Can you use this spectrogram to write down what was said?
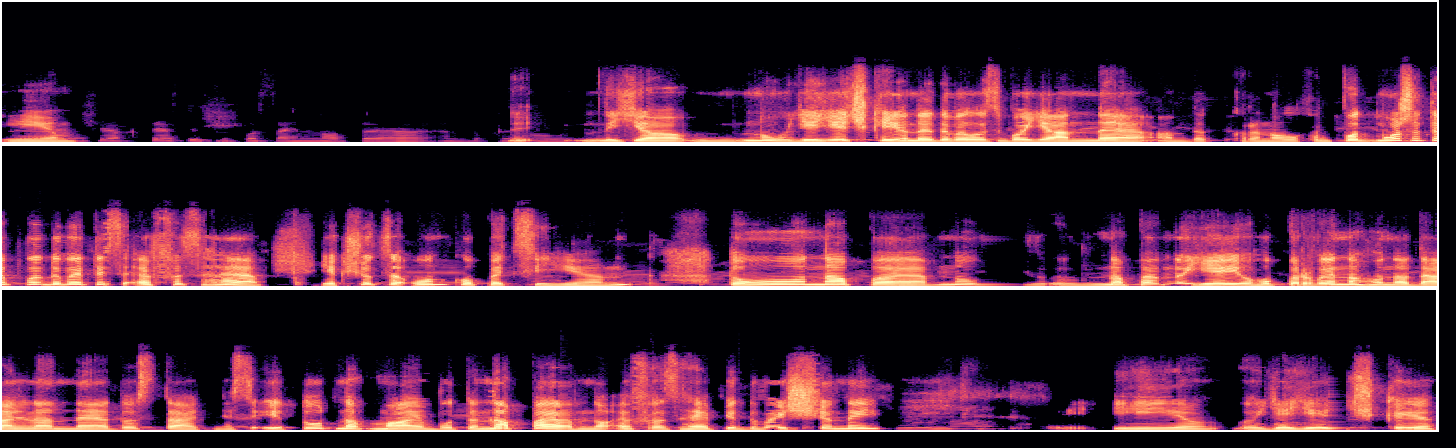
І я ну яєчки я не дивилась, бо я не ендокринолог. Под- Можете подивитись ФСГ. Якщо це онкопацієнт, то напевно напевно є його первинна гонадальна недостатність, і тут має бути напевно ФСГ підвищений і яєчки.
